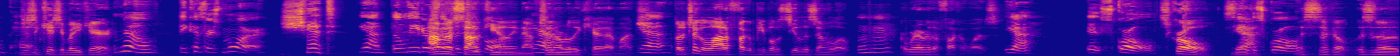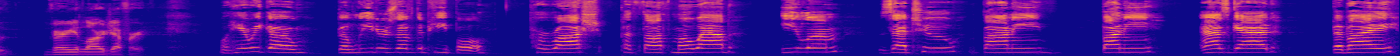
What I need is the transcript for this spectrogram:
Okay. Just in case anybody cared. No, because there's more. Shit. Yeah, the leaders I'm gonna stop people. counting now because yeah. I don't really care that much. Yeah. But it took a lot of fucking people to steal this envelope Mm-hmm. or whatever the fuck it was. Yeah. It, scroll. Scroll. Seal yeah. the scroll. This is like a this is a very large effort. Well, here we go. The leaders of the people Parash, Pahath Moab, Elam, Zattu, Bani, Bani, Azgad, Bebai,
